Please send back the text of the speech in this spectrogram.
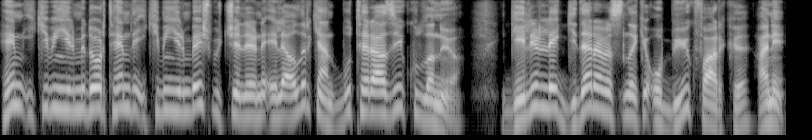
Hem 2024 hem de 2025 bütçelerini ele alırken bu teraziyi kullanıyor. Gelirle gider arasındaki o büyük farkı hani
